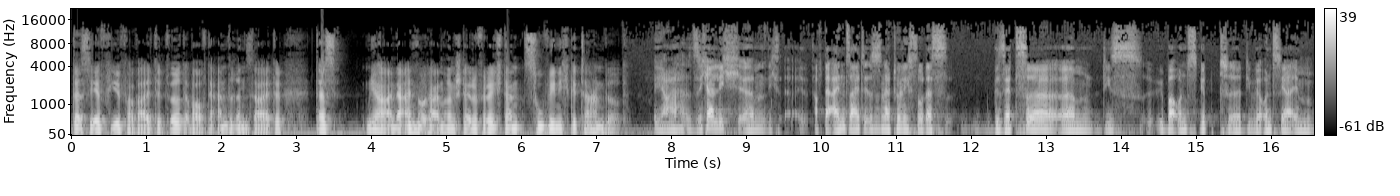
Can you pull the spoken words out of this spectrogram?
dass sehr viel verwaltet wird, aber auf der anderen Seite, dass ja an der einen oder anderen Stelle vielleicht dann zu wenig getan wird. Ja, sicherlich. Ähm, ich, auf der einen Seite ist es natürlich so, dass Gesetze, ähm, die es über uns gibt, äh, die wir uns ja im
